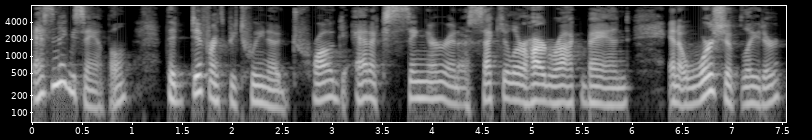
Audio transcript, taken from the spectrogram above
As an example, the difference between a drug addict singer in a secular hard rock band and a worship leader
